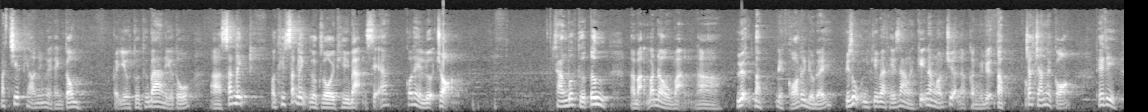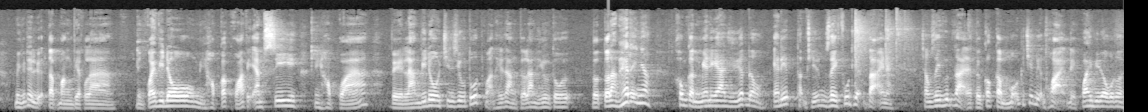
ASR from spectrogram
bắt chiếc theo những người thành công. Và yếu tố thứ ba là yếu tố à, xác định. Và khi xác định được rồi thì bạn sẽ có thể lựa chọn sang bước thứ tư là bạn bắt đầu bạn à, luyện tập để có được điều đấy. Ví dụ như khi bạn thấy rằng là kỹ năng nói chuyện là cần phải luyện tập chắc chắn phải có. Thế thì mình có thể luyện tập bằng việc là mình quay video mình học các khóa về mc mình học khóa về làm video trên youtube. Bạn thấy rằng tớ làm youtube tớ, tớ làm hết đấy nhá. Không cần media gì hết đâu. Edit thậm chí trong giây phút hiện tại này. Trong giây phút hiện tại tớ có cầm mỗi cái chiếc điện thoại để quay video thôi.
